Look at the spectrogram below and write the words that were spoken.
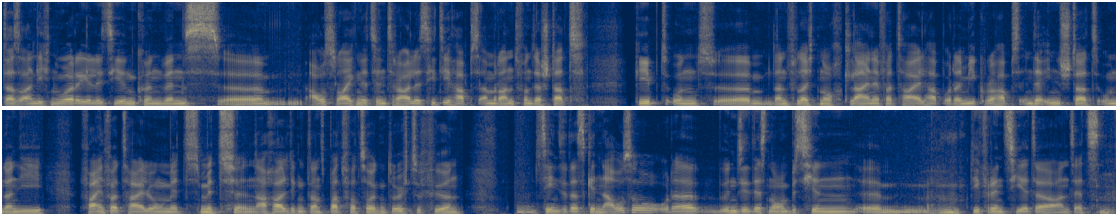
das eigentlich nur realisieren können, wenn es äh, ausreichende zentrale City-Hubs am Rand von der Stadt gibt und ähm, dann vielleicht noch kleine Verteilhub oder Mikrohubs in der Innenstadt, um dann die Feinverteilung mit, mit nachhaltigen Transportfahrzeugen durchzuführen. Sehen Sie das genauso oder würden Sie das noch ein bisschen ähm, differenzierter ansetzen?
